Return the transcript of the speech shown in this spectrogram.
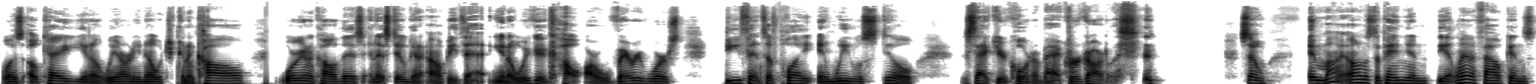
was okay, you know, we already know what you're going to call. We're going to call this, and it's still going to outbe that. You know, going to call our very worst defensive play, and we will still sack your quarterback regardless. so, in my honest opinion, the Atlanta Falcons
